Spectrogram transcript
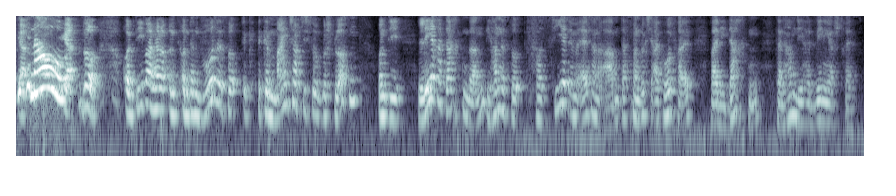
So. Ja, genau. Ja, so. Und die waren halt, und, und dann wurde es so gemeinschaftlich so beschlossen und die Lehrer dachten dann, die haben das so forciert im Elternabend, dass man wirklich alkoholfrei ist, weil die dachten, dann haben die halt weniger Stress.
